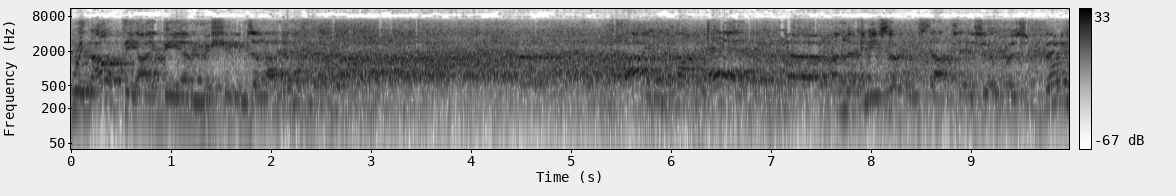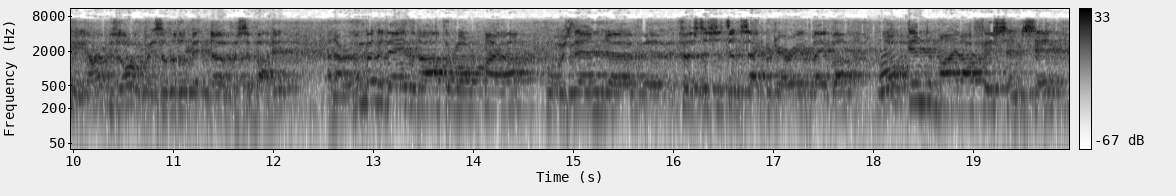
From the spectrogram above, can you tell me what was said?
without the IBM machines. And I never. Circumstances, it was very, I was always a little bit nervous about it. And I remember the day that Arthur Altmeyer, who was then uh, First Assistant Secretary of Labor, walked into my office and said,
